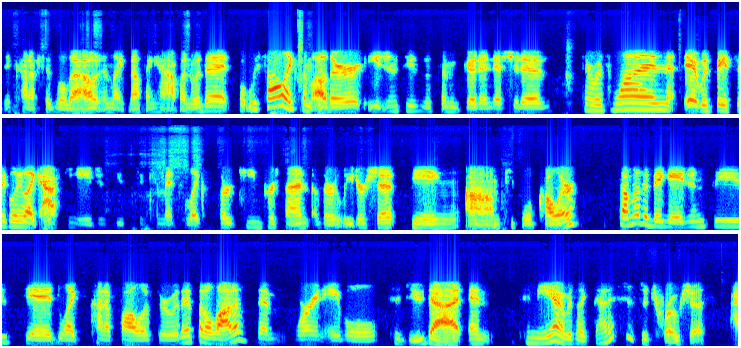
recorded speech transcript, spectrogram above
it kind of fizzled out and like nothing happened with it. But we saw like some other agencies with some good initiatives. There was one, it was basically like asking agencies to commit to like 13% of their leadership being um, people of color some of the big agencies did like kind of follow through with it, but a lot of them weren't able to do that. And to me, I was like, that is just atrocious. I,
